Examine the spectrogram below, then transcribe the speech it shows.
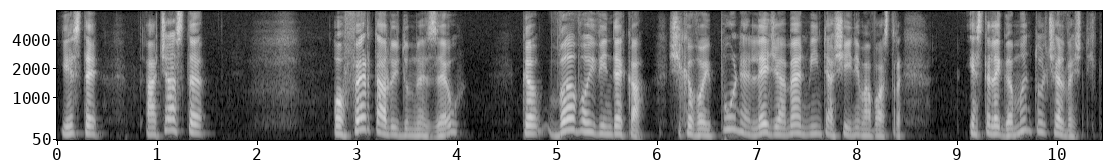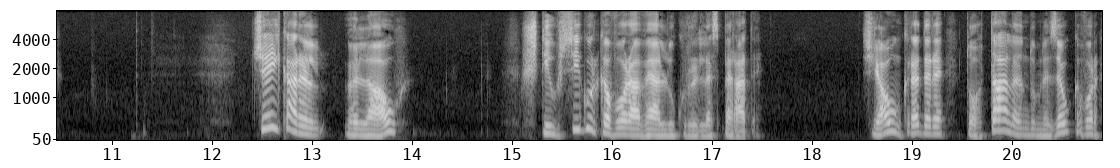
este această oferta a lui Dumnezeu că vă voi vindeca și că voi pune legea mea în mintea și inima voastră. Este legământul cel veșnic. Cei care îl, îl au știu sigur că vor avea lucrurile sperate și au încredere totală în Dumnezeu că vor...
